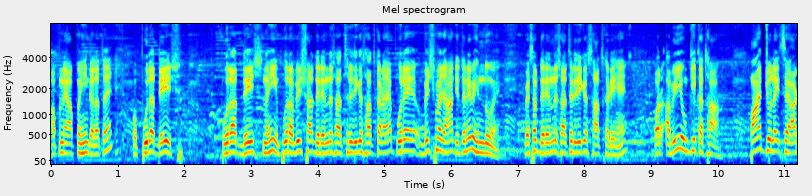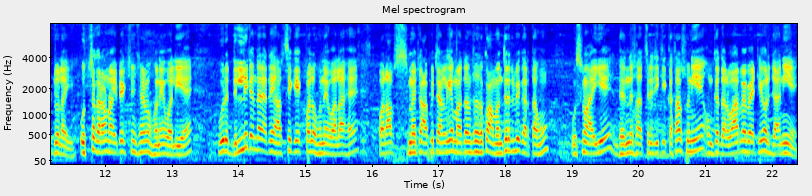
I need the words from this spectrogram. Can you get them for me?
अपने आप में ही गलत है, और पूरा देश पूरा देश नहीं, पूरा विश्व धीरेन्द्र शास्त्री जी के साथ खड़ा है। पूरे विश्व में जहाँ जितने भी हिंदू हैं वे सब धीरेन्द्र शास्त्री जी के साथ खड़े हैं। और अभी उनकी कथा पाँच जुलाई से आठ जुलाई उत्सव अराउंड आई एक्सटेंशन में होने वाली है। पूरे दिल्ली के अंदर ऐतिहासिक एक पल होने वाला है। और आप, मैं आपके चैनल के माध्यम से सबको आमंत्रित भी करता हूँ। उसमें आइए, धीरेन्द्र शास्त्री जी की कथा सुनिए, उनके दरबार में बैठिए और जानिए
